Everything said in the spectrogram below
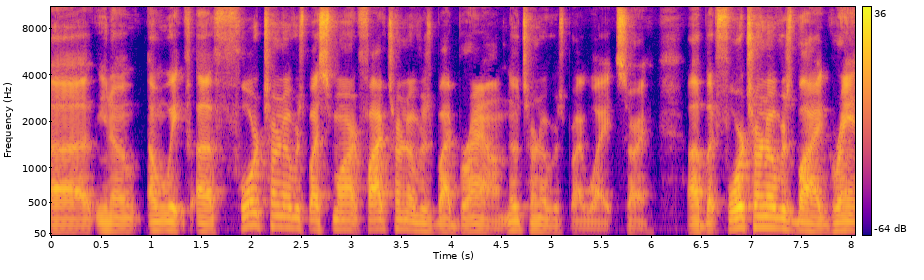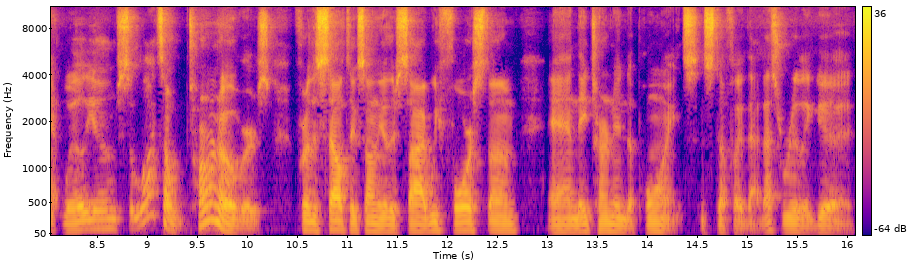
Uh, you know, oh, wait, uh, four turnovers by Smart, five turnovers by Brown, no turnovers by White, sorry, uh, but four turnovers by Grant Williams. So lots of turnovers for the Celtics on the other side. We forced them and they turned into points and stuff like that. That's really good.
